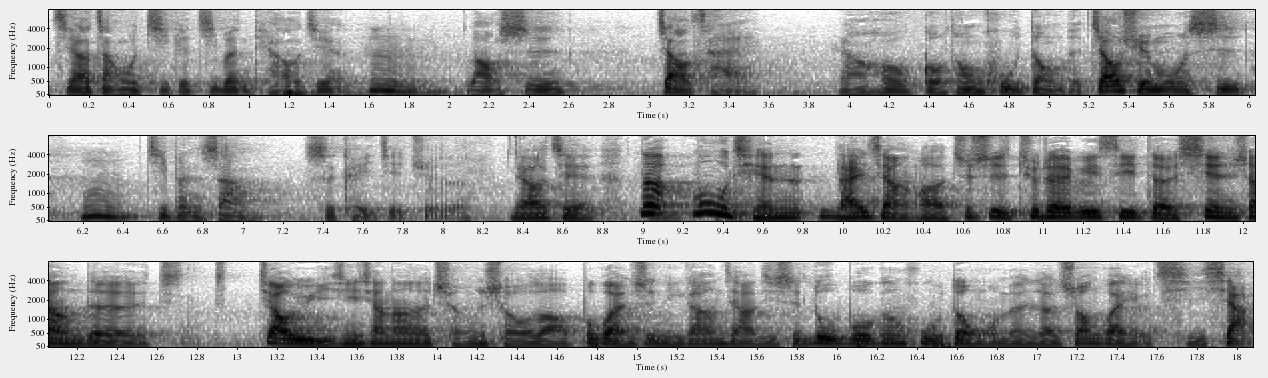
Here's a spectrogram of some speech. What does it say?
只要掌握几个基本条件，嗯，老师、教材，然后沟通互动的教学模式，嗯，基本上是可以解决的。了解。那目前来讲啊，就是 Tutor ABC 的线上的教育已经相当的成熟了，不管是你刚刚讲，其实录播跟互动，我们的双管有旗下。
